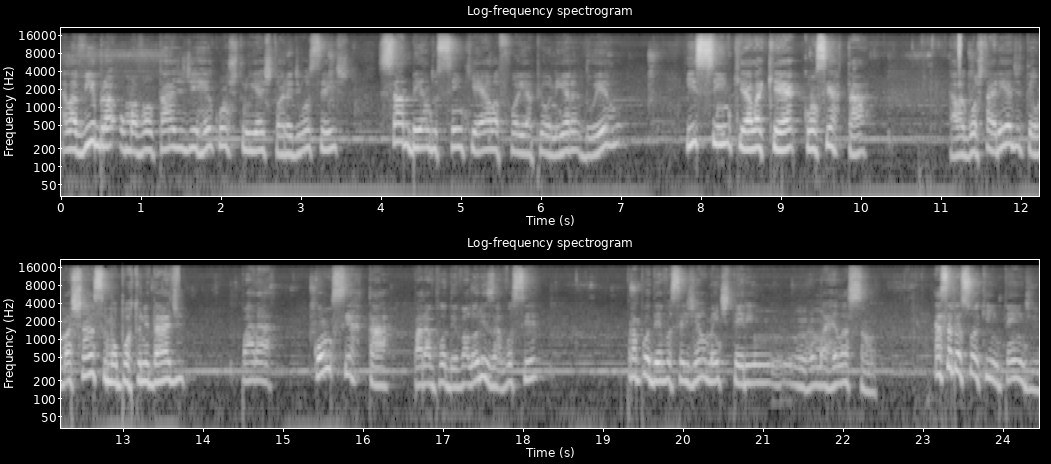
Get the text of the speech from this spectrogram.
ela vibra uma vontade de reconstruir a história de vocês, sabendo sim que ela foi a pioneira do erro e sim que ela quer consertar. Ela gostaria de ter uma chance, uma oportunidade para consertar, para poder valorizar você, para poder vocês realmente terem um, uma relação. Essa pessoa que entende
